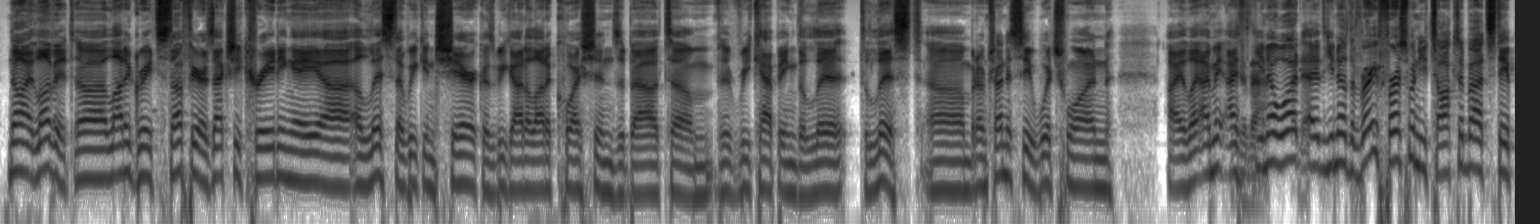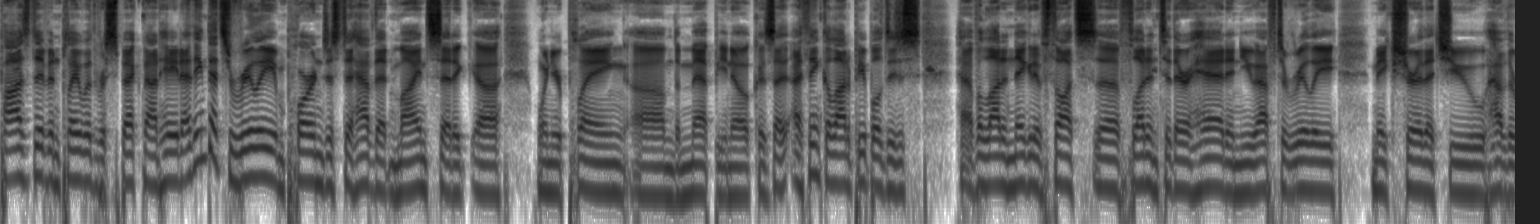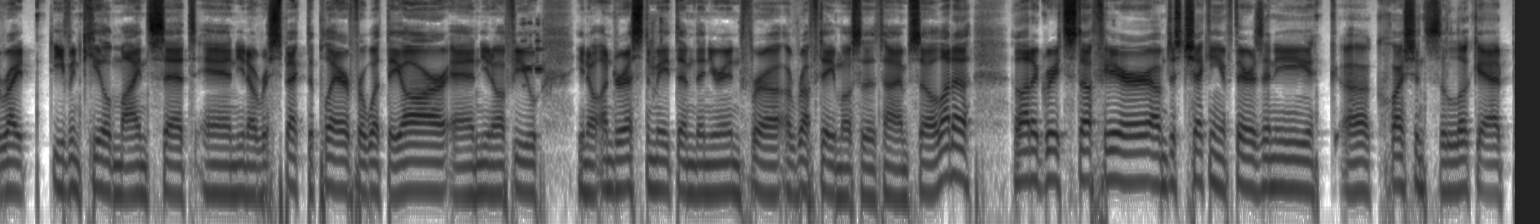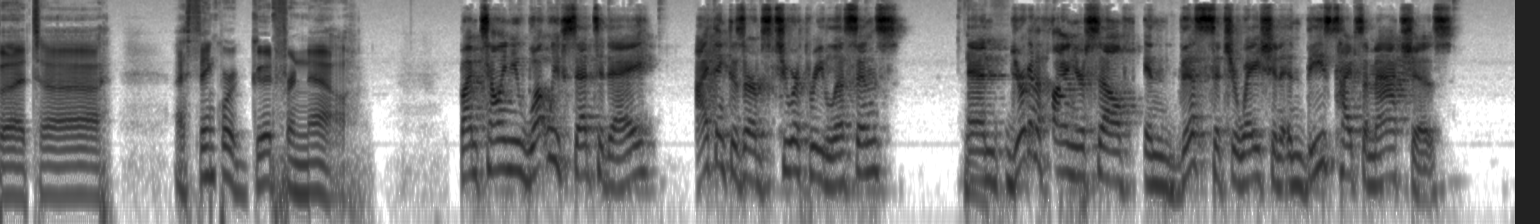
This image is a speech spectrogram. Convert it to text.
No, I love it. Uh, a lot of great stuff here. It's actually creating a uh, a list that we can share because we got a lot of questions about um, recapping the li- the list. Um, but I'm trying to see which one I like. I mean, I you know what? Uh, you know, the very first one you talked about, stay positive and play with respect, not hate. I think that's really important just to have that mindset uh, when you're playing um, the MEP. You know, because I, I, think a lot of people just have a lot of negative thoughts uh, flood into their head, and you have to really make sure that you have the right even keel mindset and you know respect the player for what they are and you know if you you know underestimate them then you're in for a, a rough day most of the time so a lot of a lot of great stuff here i'm just checking if there's any uh, questions to look at but uh, i think we're good for now but i'm telling you what we've said today i think deserves two or three listens and you're going to find yourself in this situation in these types of matches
